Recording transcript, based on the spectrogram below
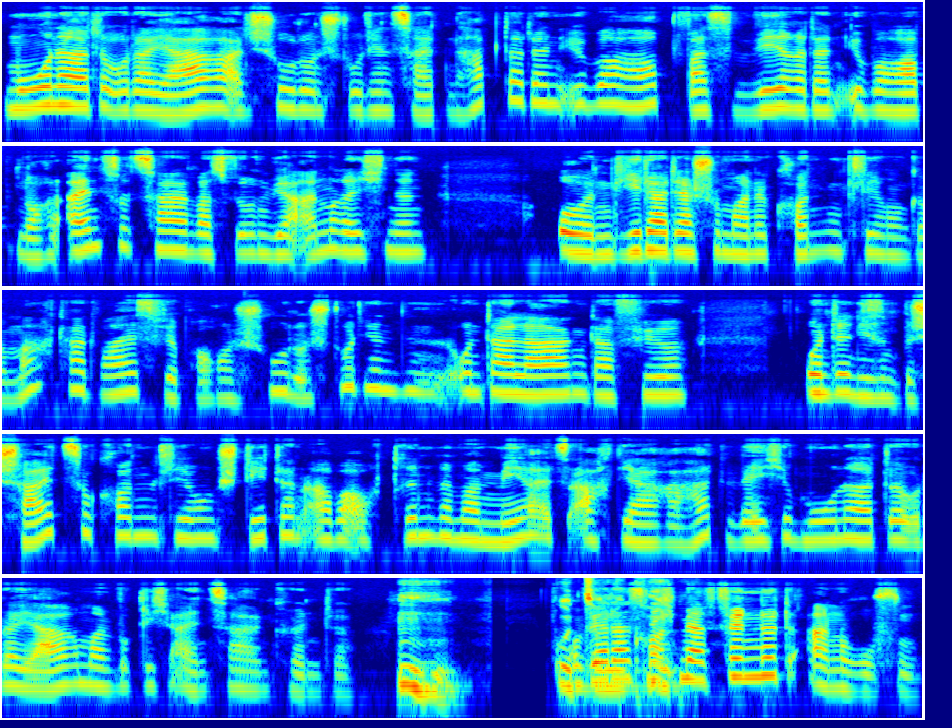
Monate oder Jahre an Schule- und Studienzeiten habt ihr denn überhaupt? Was wäre denn überhaupt noch einzuzahlen? Was würden wir anrechnen? Und jeder, der schon mal eine Kontenklärung gemacht hat, weiß, wir brauchen Schul- und Studienunterlagen dafür. Und in diesem Bescheid zur Kontenklärung steht dann aber auch drin, wenn man mehr als acht Jahre hat, welche Monate oder Jahre man wirklich einzahlen könnte. Mhm. Gut, und so wer eine das nicht Kon- mehr findet, anrufen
